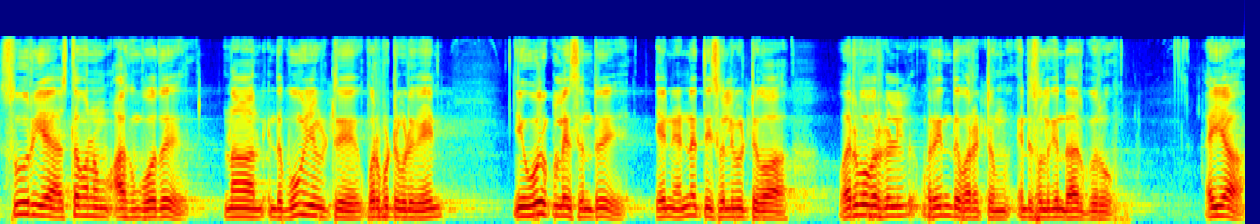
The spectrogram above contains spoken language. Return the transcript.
சூரிய அஸ்தமனம் ஆகும்போது நான் இந்த பூமியை விட்டு புறப்பட்டு விடுவேன். நீ ஊருக்குள்ளே சென்று என் எண்ணத்தை சொல்லிவிட்டு வா. வருபவர்கள் விரைந்து வரட்டும் என்று சொல்கின்றார் குரு. ஐயா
